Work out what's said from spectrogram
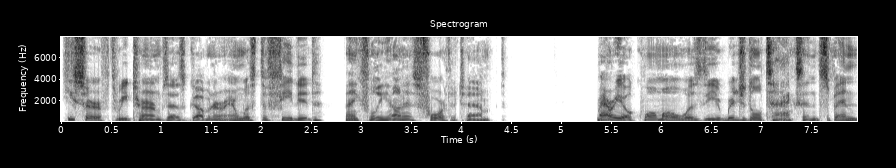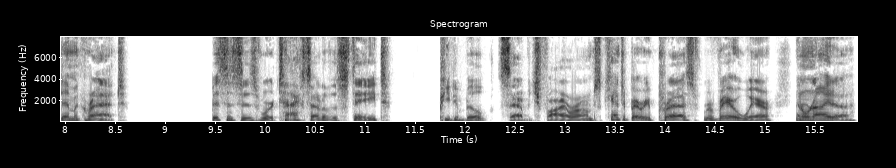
He served three terms as governor and was defeated, thankfully, on his fourth attempt. Mario Cuomo was the original tax and spend Democrat. Businesses were taxed out of the state. Peterbilt, Savage Firearms, Canterbury Press, Revere Ware, and Oneida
